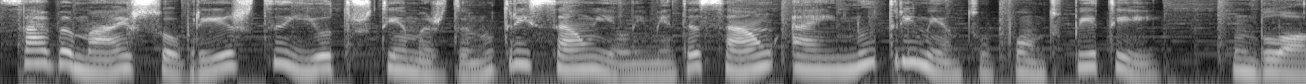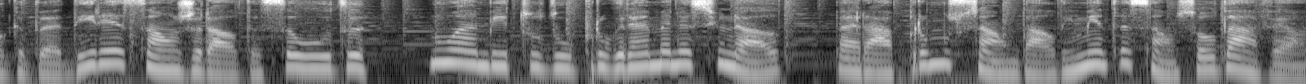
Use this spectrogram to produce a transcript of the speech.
Saiba mais sobre este e outros temas de nutrição e alimentação em nutrimento.pt, um blog da Direção-Geral da Saúde no âmbito do Programa Nacional para a Promoção da Alimentação Saudável.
